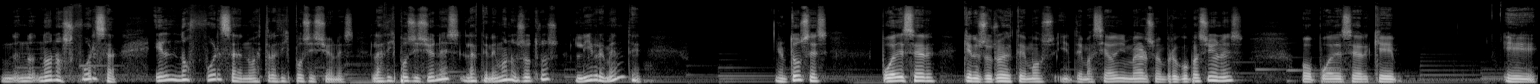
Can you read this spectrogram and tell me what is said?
no, no, nos fuerza, Él no fuerza nuestras disposiciones. Las disposiciones las tenemos nosotros libremente. Entonces, puede ser que nosotros estemos demasiado inmersos en preocupaciones, o puede ser que eh,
